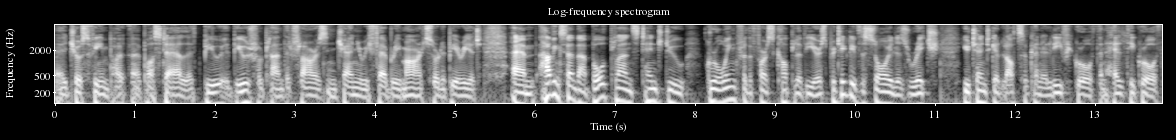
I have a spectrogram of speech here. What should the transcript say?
uh, Josephine po- uh, Postill, a, beau- a beautiful plant that flowers in January, February, March sort of period. Um, having said that, both plants tend to do growing for the first couple of years, particularly if the soil is rich. You tend to get lots of kind of leafy growth and healthy growth,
